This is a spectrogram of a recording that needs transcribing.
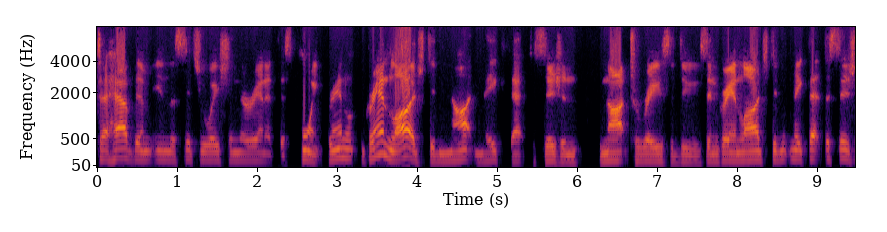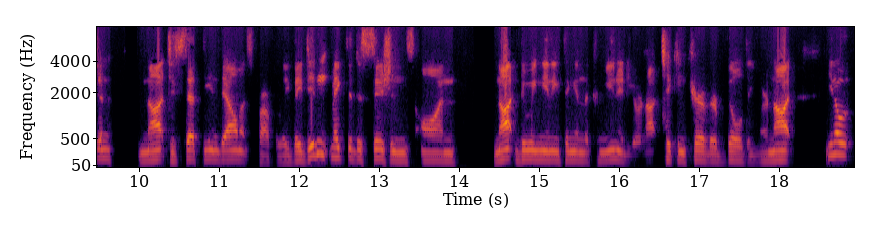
to have them in the situation they're in at this point. Grand, Grand Lodge did not make that decision not to raise the dues, and Grand Lodge didn't make that decision not to set the endowments properly. They didn't make the decisions on not doing anything in the community or not taking care of their building or not, you know,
